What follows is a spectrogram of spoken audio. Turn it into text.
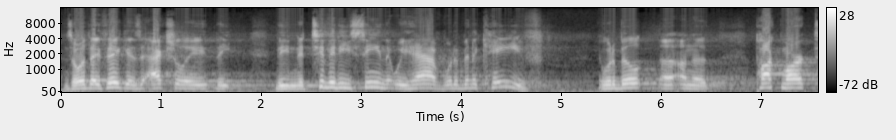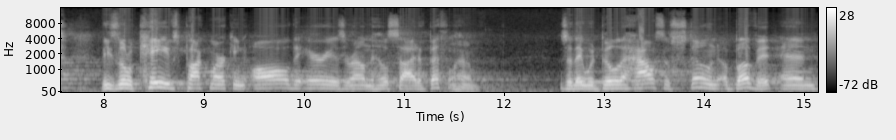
And so, what they think is actually the, the nativity scene that we have would have been a cave. It would have built uh, on the pockmarked these little caves pockmarking all the areas around the hillside of Bethlehem. So they would build a house of stone above it, and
